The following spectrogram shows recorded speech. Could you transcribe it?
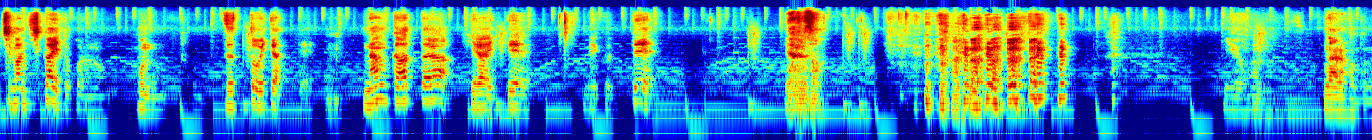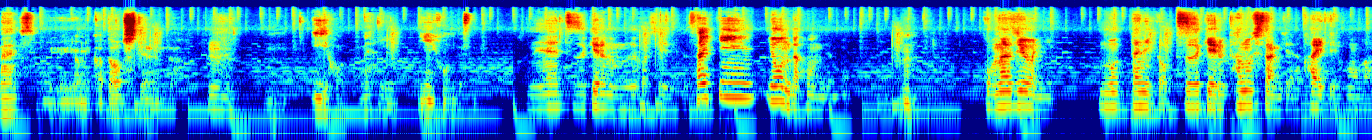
一番近いところの本ずっと置いてあって何、かあったら開いてめくってやるぞ。いう本なんですなるほどね。そういう読み方をしてるんだ。うん。いい本だねいい本ですね。ね続けるの難しいです。最近読んだ本でも、こう同じようにもう何かを続ける楽しさみたいなの書いてる本があ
